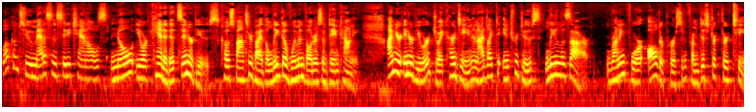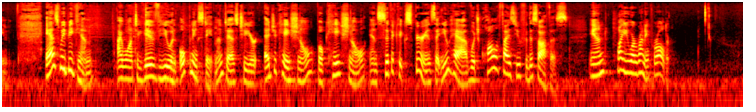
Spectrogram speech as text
Welcome to Madison City Channel's Know Your Candidates interviews, co sponsored by the League of Women Voters of Dane County. I'm your interviewer, Joy Cardin, and I'd like to introduce Lee Lazar, running for alderperson from District 13. As we begin, I want to give you an opening statement as to your educational, vocational, and civic experience that you have, which qualifies you for this office, and why you are running for alder.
